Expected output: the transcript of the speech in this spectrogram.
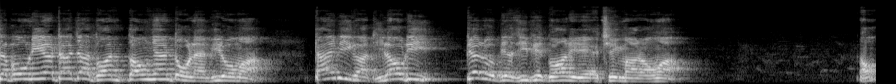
တပုံတွေကထားကြသွားတောင်းချမ်းတော်လန်ပြီးတော့မှတိုင်းပြည်ကဒီလောက်ထိပြက်လို့ပြက်စည်းဖြစ်သွားနေတဲ့အချိန်မှာတော့မှနော်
